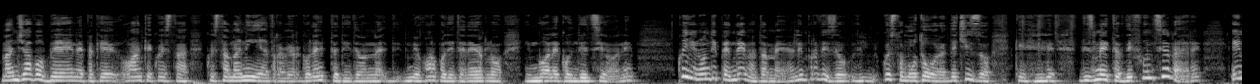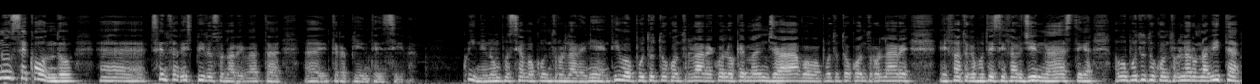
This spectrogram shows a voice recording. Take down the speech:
mangiavo bene perché ho anche questa, questa mania, tra virgolette, di, don, di mio corpo di tenerlo in buone condizioni. Quindi non dipendeva da me, all'improvviso questo motore ha deciso che, di smettere di funzionare e in un secondo, eh, senza respiro, sono arrivata eh, in terapia intensiva. Quindi non possiamo controllare niente. Io avevo potuto controllare quello che mangiavo, avevo potuto controllare il fatto che potessi fare ginnastica, avevo potuto controllare una vita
